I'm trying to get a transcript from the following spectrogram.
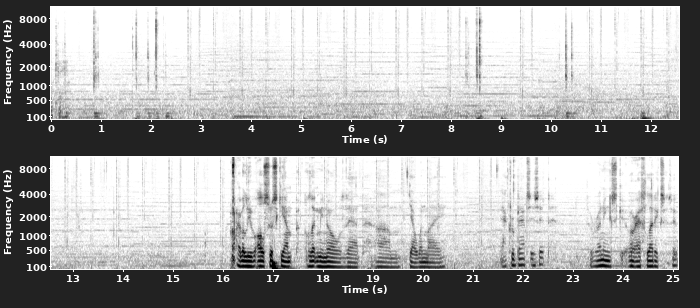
Okay. I believe also Scamp let me know that, um, yeah, when my acrobats is it? Running skill or athletics is it?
